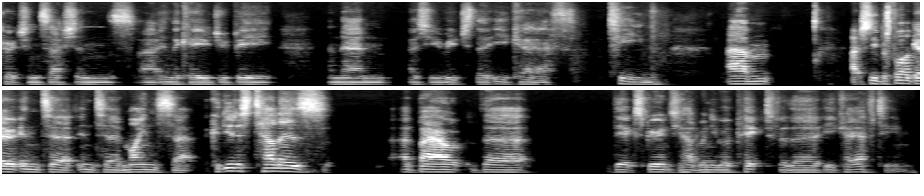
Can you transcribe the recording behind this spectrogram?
coaching sessions uh, in the KUGB, and then as you reach the EKF team. Um, actually, before I go into into mindset, could you just tell us about the the experience you had when you were picked for the EKF team?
